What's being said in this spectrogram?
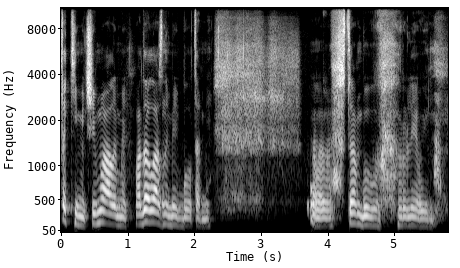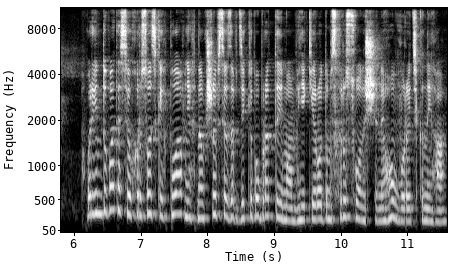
такими чималими водолазними ботами. Е, Там був рульовим. Орієнтуватися у херсонських плавнях навчився завдяки побратимам, які родом з Херсонщини, говорить книга.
